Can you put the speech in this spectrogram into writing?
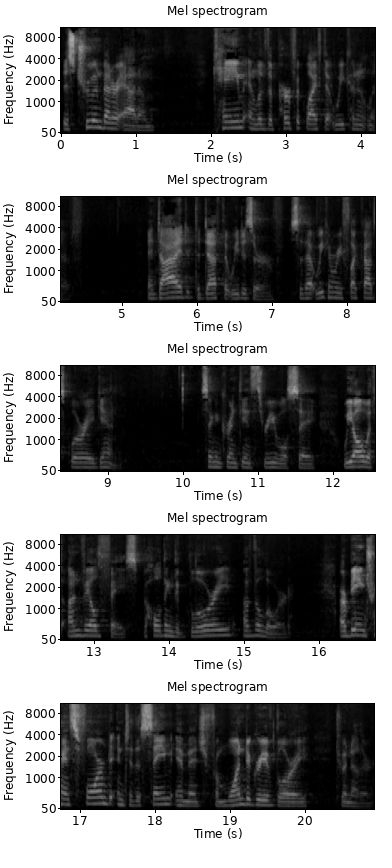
this true and better Adam, came and lived the perfect life that we couldn't live. and died the death that we deserve so that we can reflect God's glory again. 2 Corinthians 3 will say, We all with unveiled face, beholding the glory of the Lord, are being transformed into the same image from one degree of glory to another.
